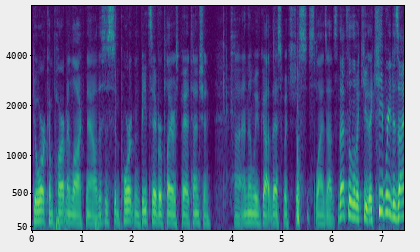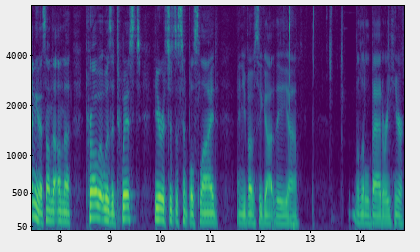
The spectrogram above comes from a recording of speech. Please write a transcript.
door compartment lock now. This is important. Beat Saber players pay attention. Uh, and then we've got this, which just slides out. So that's a little bit cute. They keep redesigning this. On the on the Pro, it was a twist. Here, it's just a simple slide. And you've obviously got the uh, the little battery here.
